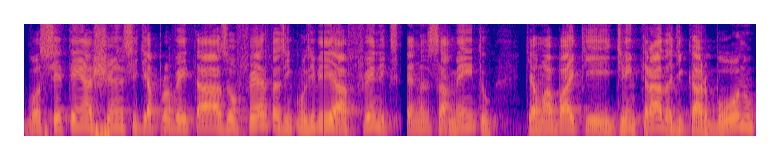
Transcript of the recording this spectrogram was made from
você tem a chance de aproveitar as ofertas, inclusive a Fênix, que é lançamento, que é uma bike de entrada de carbono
